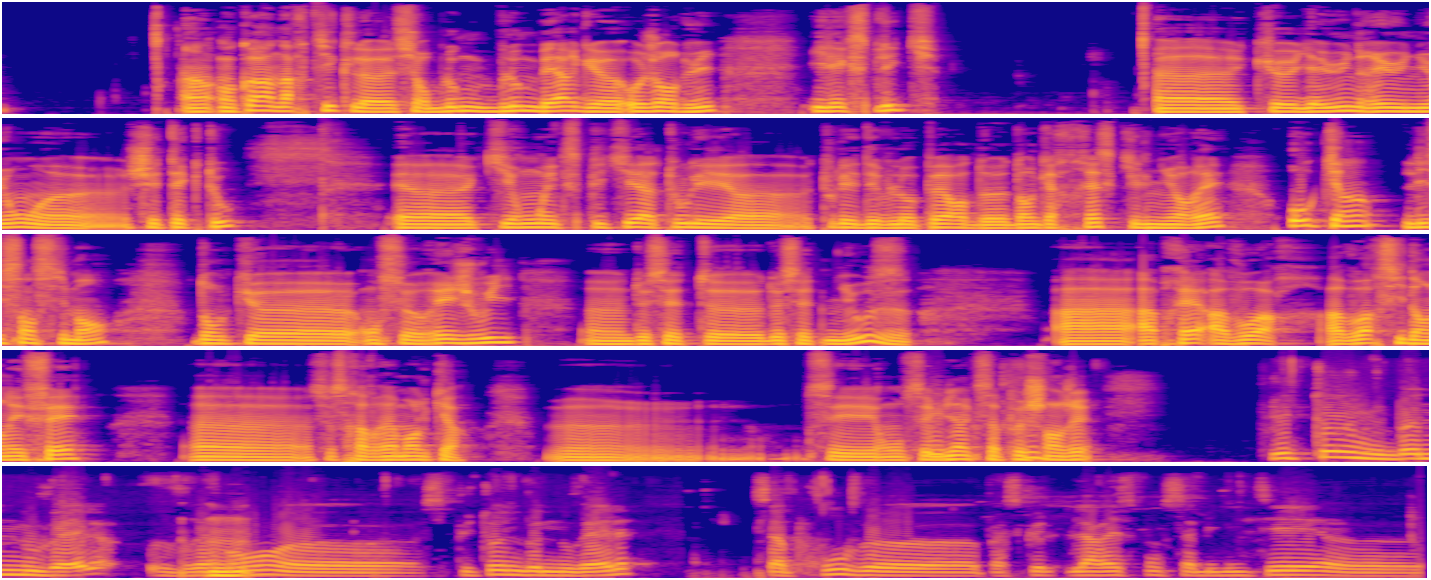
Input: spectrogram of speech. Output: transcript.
encore un article sur Bloomberg aujourd'hui. Il explique euh, qu'il y a eu une réunion euh, chez Tech2 euh, qui ont expliqué à tous les tous les développeurs 13 qu'il n'y aurait aucun licenciement. Donc on se réjouit de cette de cette news. après à voir à voir si dans les faits ce sera vraiment le cas. c'est on sait bien que ça peut changer. Plutôt une bonne nouvelle, vraiment. Mhm. c'est plutôt une bonne nouvelle ça prouve euh, parce que la responsabilité, euh,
